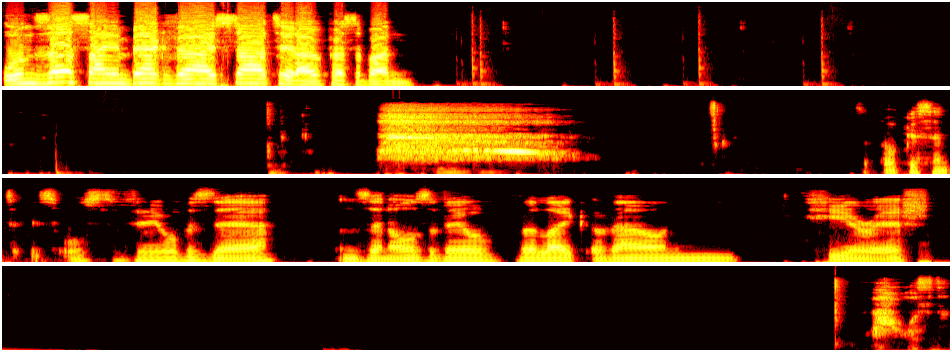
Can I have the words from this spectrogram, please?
Thus, I am back where I started. I will press the button. the focus center is also way over there, and then all the way over, like, around here-ish. Was the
